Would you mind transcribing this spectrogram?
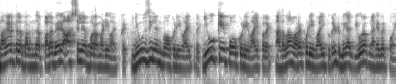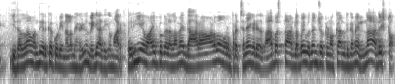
மகரத்துல பிறந்த பல பேர் ஆஸ்திரேலியா போற மாதிரி வாய்ப்புகள். நியூசிலாந்து போகக்கூடிய வாய்ப்புகள். யூகே போகக்கூடிய வாய்ப்புகள். அதெல்லாம் வரக்கூடிய வாய்ப்புகள் மிக யூரோப் நிறைய பேர் போவீங்க. இதெல்லாம் வந்து இருக்கக்கூடிய நிலைமைகள் மிக அதிகமா இருக்கு. பெரிய வாய்ப்புகள் எல்லாமே தாராளமா வரும். பிரச்சனையே கிடையாது. லாபஸ்தானில் போய் உதன் சொக்கன் உட்காந்துருக்கேன்னா என்ன அதிர்ஷ்டம்?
